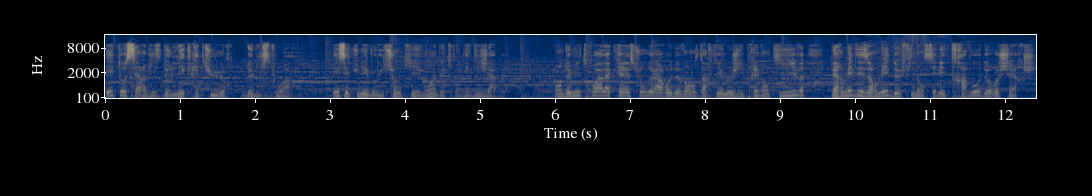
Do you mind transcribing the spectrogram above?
est au service de l'écriture de l'histoire. Et c'est une évolution qui est loin d'être négligeable. En 2003, la création de la redevance d'archéologie préventive permet désormais de financer les travaux de recherche.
